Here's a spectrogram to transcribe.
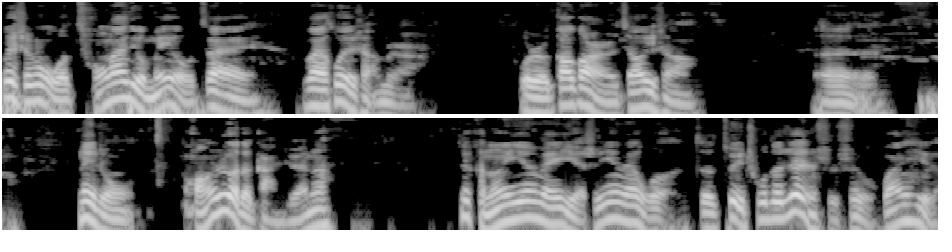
为什么我从来就没有在外汇上面或者高杠杆交易上，呃，那种。狂热的感觉呢？这可能因为也是因为我的最初的认识是有关系的，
